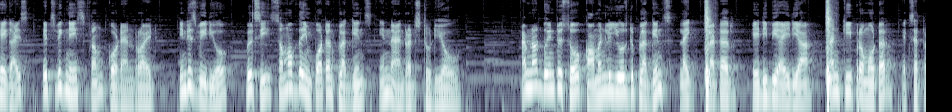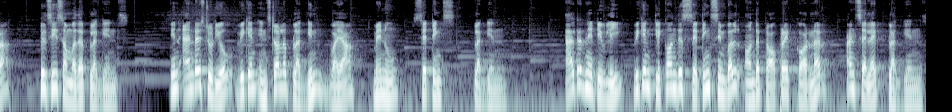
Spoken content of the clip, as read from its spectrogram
Hey guys, it's Vignesh from Code Android. In this video, we'll see some of the important plugins in Android Studio. I'm not going to show commonly used plugins like Flutter, ADB IDEA, and Key Promoter, etc. We'll see some other plugins. In Android Studio, we can install a plugin via Menu, Settings, Plugin. Alternatively, we can click on this settings symbol on the top right corner and select plugins.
